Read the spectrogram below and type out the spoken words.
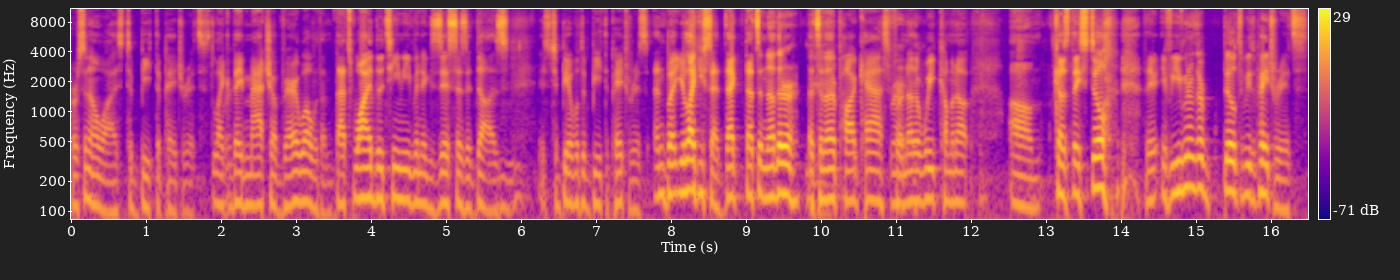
personnel wise, to beat the Patriots. Like Right. they match up very well with them. That's why the team even exists as it does, is to be able to beat the Patriots. And but you're like you said that that's another that's another podcast for another week coming up. Because they still, they, if even if they're built to be the Patriots,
